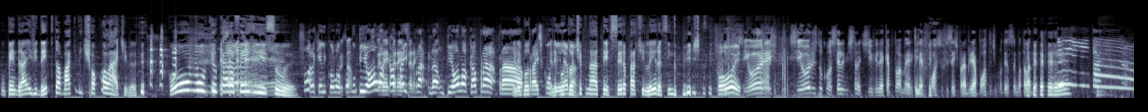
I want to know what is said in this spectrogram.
o pendrive dentro da máquina de chocolate, velho? Como que o cara fez isso, mano? Fora que ele colocou no pior Peraí, local peraí, pra, peraí. pra- na- o pior local pra, pra, Ele, bot- pra esconder, ele né, botou mano? tipo na terceira prateleira, assim, do bicho. assim. Foi. Senhores, senhores do Conselho Administrativo, ele é Capitão América, ele é forte o suficiente para abrir a porta de manutenção e botar lá dentro. Eita!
